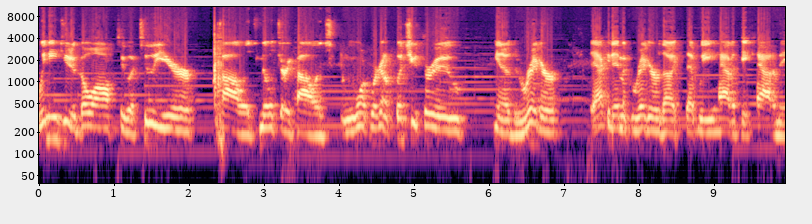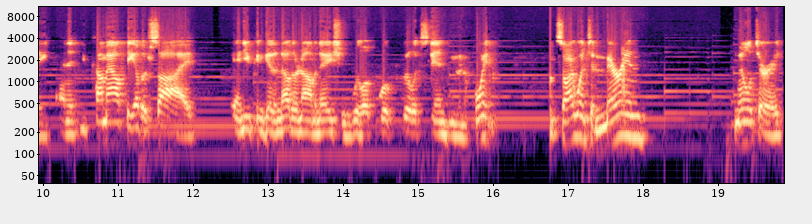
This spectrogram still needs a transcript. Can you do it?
we need you to go off to a two-year college, military college, and we want, we're going to put you through, you know, the rigor, the academic rigor that, that we have at the academy. And if you come out the other side and you can get another nomination, we'll, we'll, we'll extend you an appointment. So I went to Marion Military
